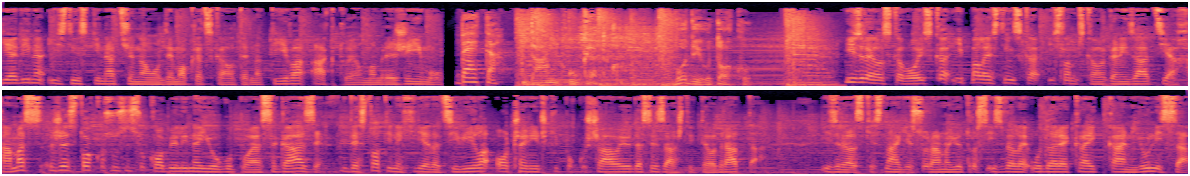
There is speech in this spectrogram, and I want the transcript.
jedina istinski nacionalno-demokratska alternativa aktuelnom režimu. Beta. Dan ukratko. Budi u toku. Izraelska vojska i palestinska islamska organizacija Hamas žestoko su se sukobili na jugu pojasa Gaze, gde stotine hiljada civila očajnički pokušavaju da se zaštite od rata. Izraelske snage su rano jutros izvele udare kraj Kan Junisa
